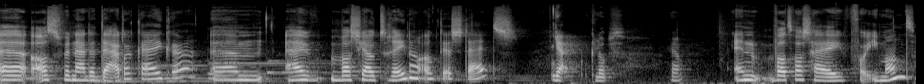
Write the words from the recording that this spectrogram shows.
uh, als we naar de dader kijken, um, hij was jouw trainer ook destijds? Ja, klopt. En wat was hij voor iemand?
